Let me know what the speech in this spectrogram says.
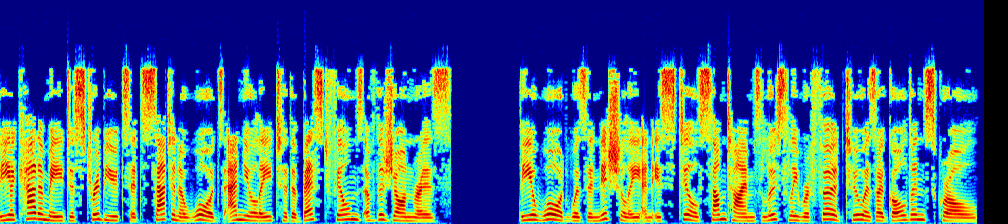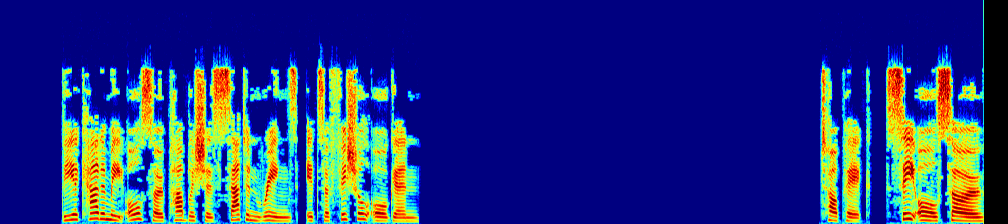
The Academy distributes its Saturn Awards annually to the best films of the genres. The award was initially and is still sometimes loosely referred to as a Golden Scroll. The Academy also publishes Saturn Rings, its official organ. See also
